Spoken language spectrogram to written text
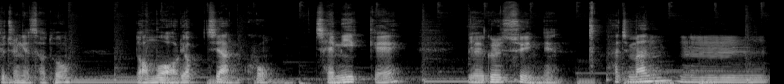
그 중에서도 너무 어렵지 않고 재미있게 읽을 수 있는 하지만 음,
